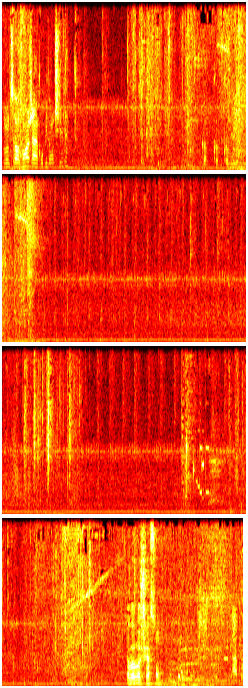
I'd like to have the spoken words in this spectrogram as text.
Tout le monde se rejoint, j'ai un gros bidon de shield. Comme, comme, comme Willy. Ah bah moi je suis à son. Ah bon.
